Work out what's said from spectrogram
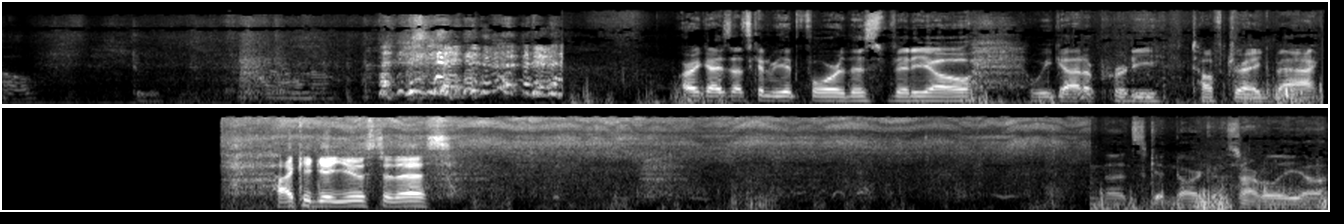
Oh. All right, guys, that's gonna be it for this video. We got a pretty tough drag back. I could get used to this. It's getting dark and it's not really uh,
